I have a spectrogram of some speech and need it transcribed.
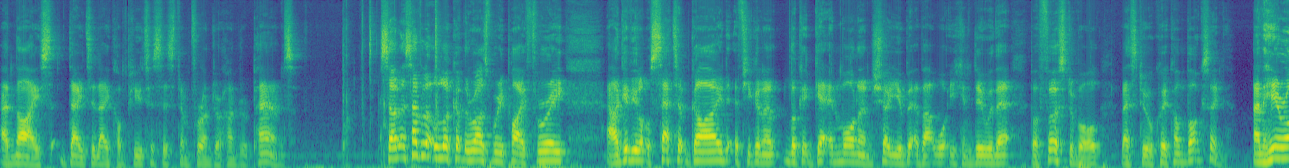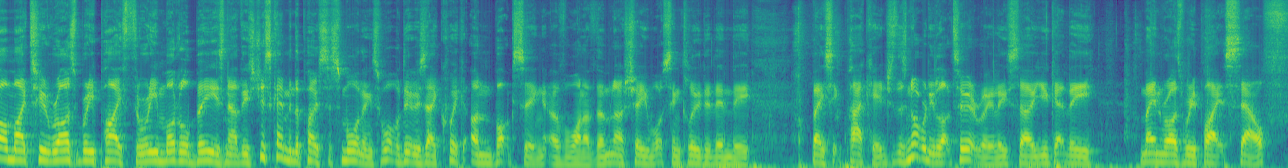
a nice day-to-day computer system for under £100. So let's have a little look at the Raspberry Pi 3. I'll give you a little setup guide if you're going to look at getting one and show you a bit about what you can do with it. But first of all, let's do a quick unboxing. And here are my two Raspberry Pi 3 Model Bs. Now, these just came in the post this morning, so what we'll do is a quick unboxing of one of them, and I'll show you what's included in the basic package. There's not really a lot to it, really, so you get the main Raspberry Pi itself,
